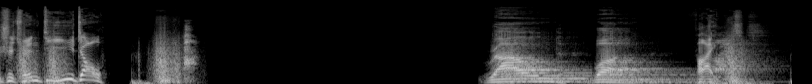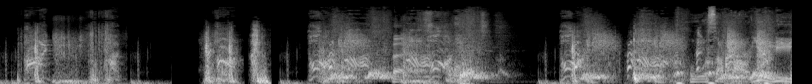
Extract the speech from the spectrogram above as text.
十拳第一招，Round One Fight. First. 菩萨保佑你！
